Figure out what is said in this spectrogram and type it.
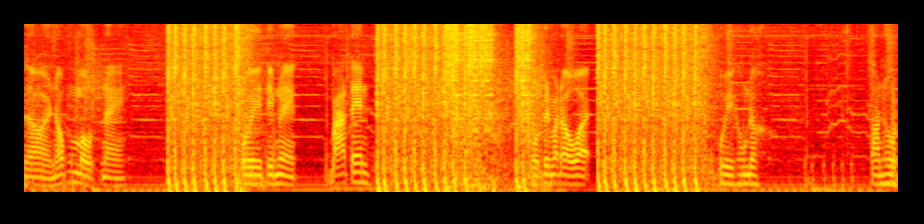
rồi nóc một này. Ui team này ba tên. Một bên vào đầu vậy ui không được. Toàn hụt.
